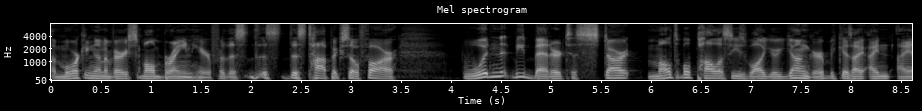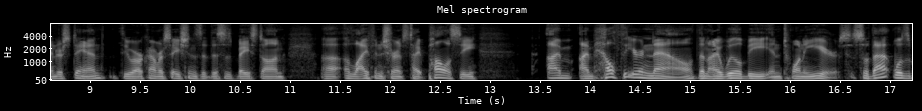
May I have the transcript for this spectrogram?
I'm working on a very small brain here for this this this topic so far. Wouldn't it be better to start multiple policies while you're younger? Because I I, I understand through our conversations that this is based on uh, a life insurance type policy. I'm I'm healthier now than I will be in 20 years. So that was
